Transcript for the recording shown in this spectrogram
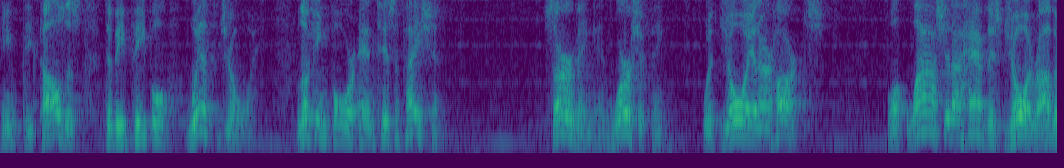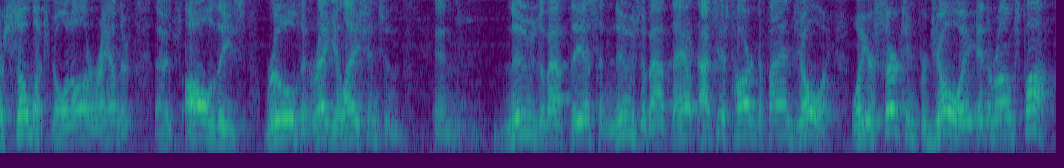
He, he calls us to be people with joy, looking for anticipation, serving and worshiping with joy in our hearts. Well, why should I have this joy, Rob? There's so much going on around. There's, there's all these rules and regulations and, and news about this and news about that. It's just hard to find joy. Well, you're searching for joy in the wrong spot.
